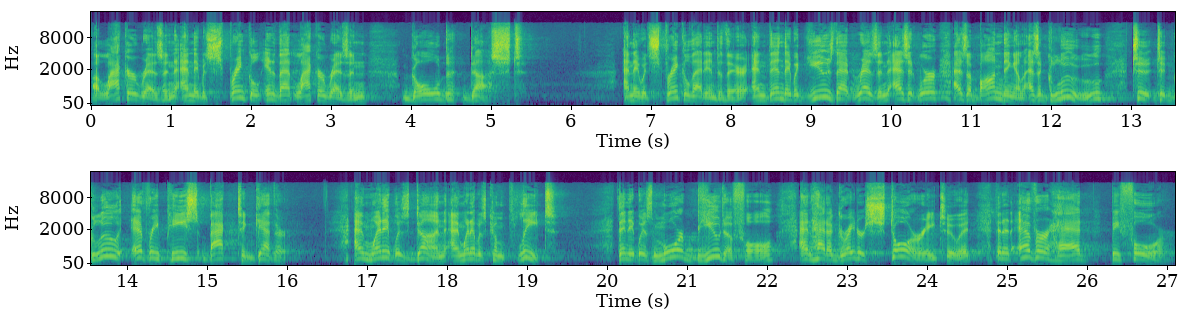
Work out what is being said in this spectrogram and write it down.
a lacquer resin, and they would sprinkle into that lacquer resin gold dust. And they would sprinkle that into there, and then they would use that resin, as it were, as a bonding element, as a glue, to, to glue every piece back together. And when it was done, and when it was complete, then it was more beautiful and had a greater story to it than it ever had before.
